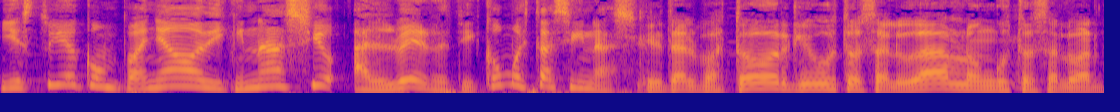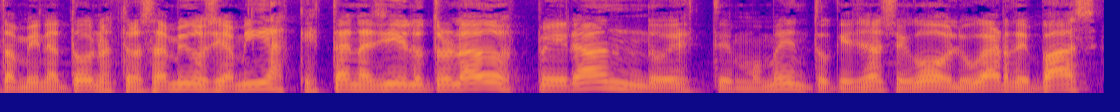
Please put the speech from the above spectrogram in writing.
y estoy acompañado de Ignacio Alberti. ¿Cómo estás Ignacio? ¿Qué tal pastor? Qué gusto saludarlo, un gusto saludar también a todos nuestros amigos y amigas que están allí del otro lado esperando este momento que ya llegó, Lugar de Paz,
